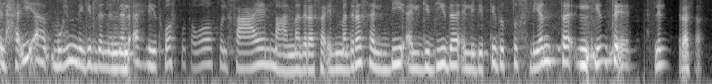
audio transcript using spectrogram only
الحقيقة مهم جدا أن الأهل يتواصلوا تواصل فعال مع المدرسة المدرسة البيئة الجديدة اللي بيبتدي الطفل ينتقل, ينتقل للمدرسة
